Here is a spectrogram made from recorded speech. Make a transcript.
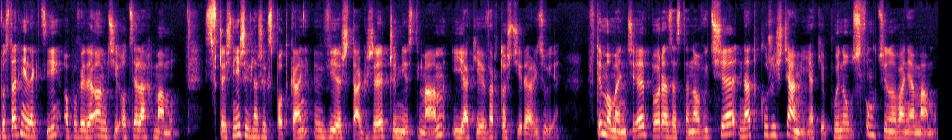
W ostatniej lekcji opowiadałam Ci o celach MAMu. Z wcześniejszych naszych spotkań wiesz także, czym jest MAM i jakie wartości realizuje. W tym momencie pora zastanowić się nad korzyściami, jakie płyną z funkcjonowania MAMu.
